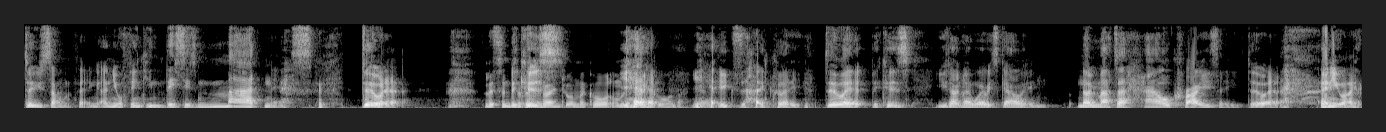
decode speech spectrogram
do something and you're thinking, this is madness, do it. Listen to the stranger on the corner. On the Yeah, corner. yeah, exactly. do it because you don't know where it's going. No matter how crazy, do it. Anyway,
